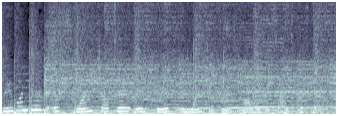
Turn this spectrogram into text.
We wondered if one shelter is big and one shelter is small with the size of this.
